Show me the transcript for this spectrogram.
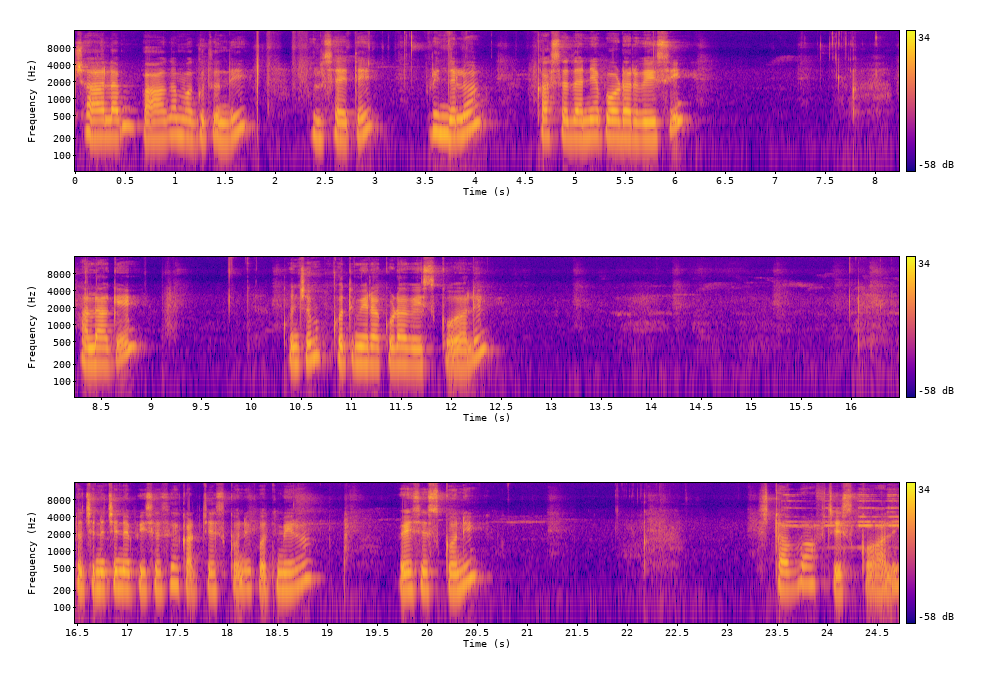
చాలా బాగా మగ్గుతుంది పులుసు అయితే. ఇప్పుడు ఇందులో కాస్త ధనియా పౌడర్ వేసి అలాగే కొంచెం కొత్తిమీర కూడా వేసుకోవాలి. ఇట్లా చిన్న చిన్న పీసెస్గా కట్ చేసుకొని కొత్తిమీర వేసేసుకొని స్టవ్ ఆఫ్ చేసుకోవాలి.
